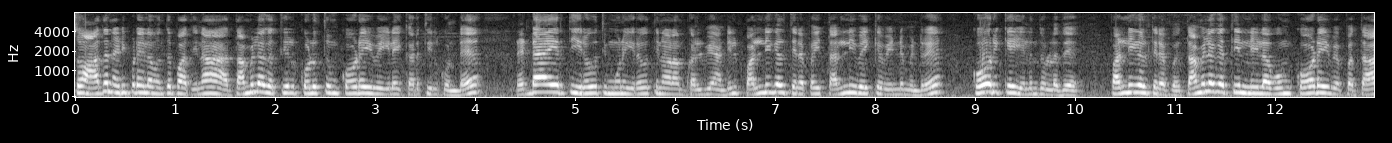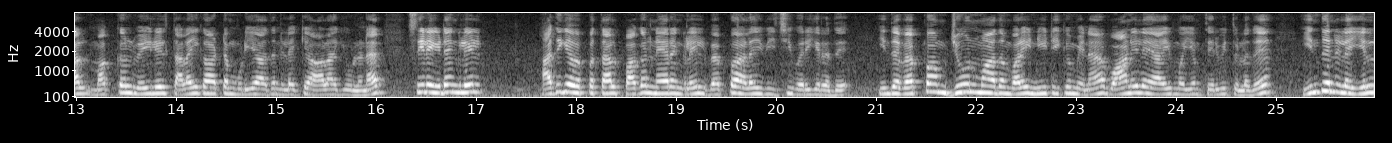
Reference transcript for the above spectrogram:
ஸோ அதன் அடிப்படையில் வந்து பார்த்திங்கன்னா தமிழகத்தில் கொளுத்தும் கோடை வெயிலை கருத்தில் கொண்டு ரெண்டாயிரத்தி இருபத்தி மூணு இருபத்தி நாலாம் கல்வியாண்டில் பள்ளிகள் திறப்பை தள்ளி வைக்க வேண்டும் என்று கோரிக்கை எழுந்துள்ளது. பள்ளிகள் திறப்பு. தமிழகத்தில் நிலவும் கோடை வெப்பத்தால் மக்கள் வெயிலில் தலை காட்ட முடியாத நிலைக்கு ஆளாகியுள்ளனர். சில இடங்களில் அதிக வெப்பத்தால் பகல் நேரங்களில் வெப்ப அலை வீச்சு வருகிறது. இந்த வெப்பம் ஜூன் மாதம் வரை நீட்டிக்கும் என வானிலை ஆய்வு மையம் தெரிவித்துள்ளது. இந்த நிலையில்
